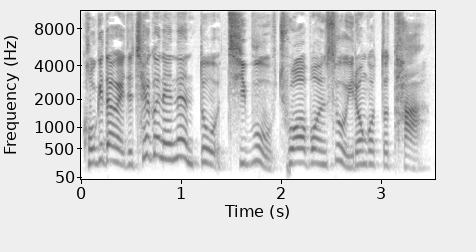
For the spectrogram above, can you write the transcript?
거기다가 이제 최근에는 또 지부, 조합원 수 이런 것도 다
